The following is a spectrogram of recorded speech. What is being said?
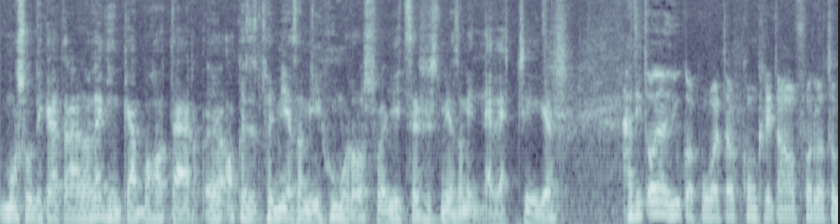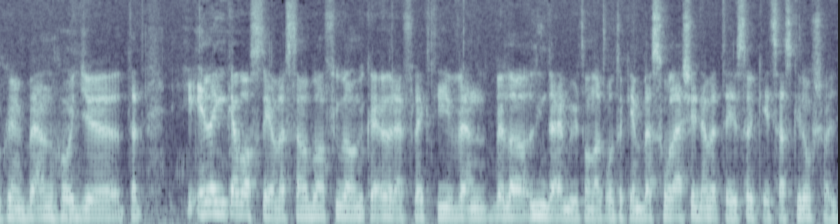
mosódik el talán a leginkább a határ uh, aközött, hogy mi az, ami humoros vagy vicces, és mi az, ami nevetséges. Hát itt olyan lyukak voltak konkrétan a forgatókönyvben, hogy tehát én leginkább azt élveztem abban a filmben, amikor önreflektíven, a Linda Hamiltonnak voltak ilyen beszólás, hogy nem vette észre, hogy 200 kilós vagy.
